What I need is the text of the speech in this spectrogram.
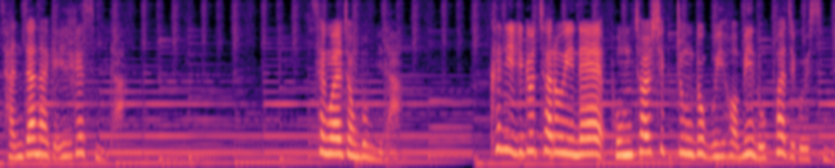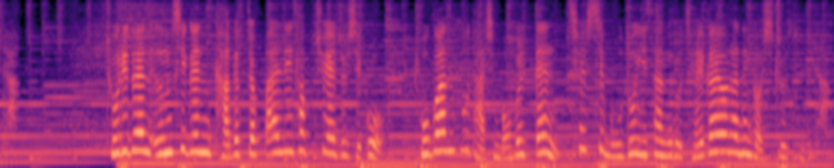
잔잔하게 일겠습니다. 생활 정보입니다. 큰 일교차로 인해 봄철 식중독 위험이 높아지고 있습니다. 조리된 음식은 가급적 빨리 섭취해 주시고 보관 후 다시 먹을 땐 75도 이상으로 재가열하는 것이 좋습니다.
